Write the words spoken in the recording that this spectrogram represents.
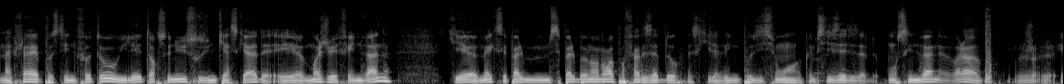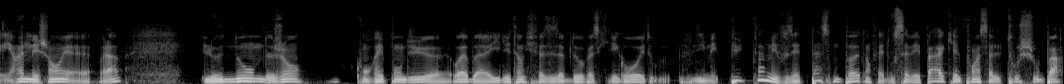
McFly a posté une photo où il est torse nu sous une cascade et euh, moi je lui ai fait une vanne qui est euh, mec c'est pas le c'est pas le bon endroit pour faire des abdos parce qu'il avait une position euh, comme s'il faisait des abdos. Bon c'est une vanne voilà, il y a rien de méchant voilà. Le nombre de gens qui ont répondu ouais bah il est temps qu'il fasse des abdos parce qu'il est gros et tout. Je me dis mais putain mais vous êtes pas son pote en fait, vous savez pas à quel point ça le touche ou pas.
